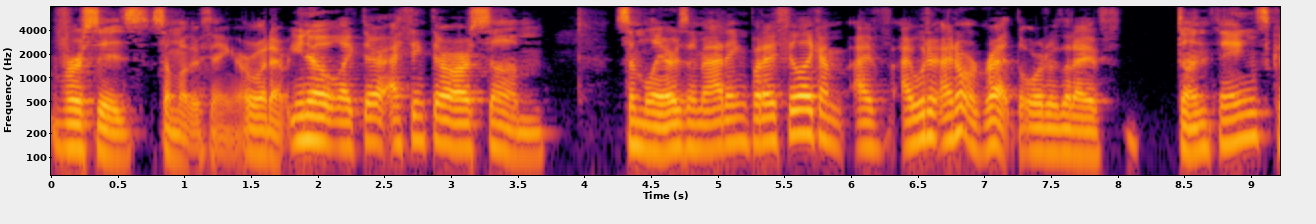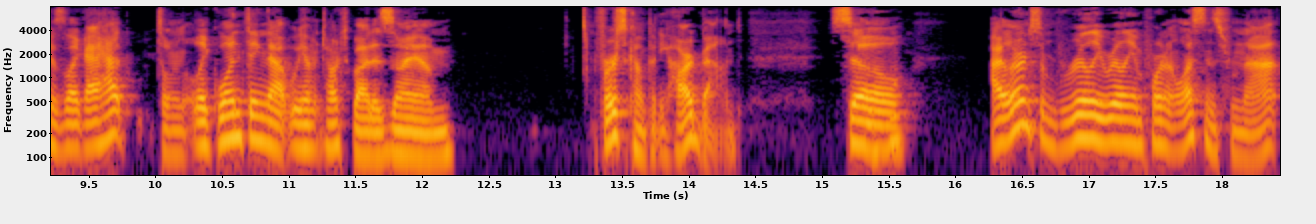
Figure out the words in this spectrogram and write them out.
versus some other thing or whatever? You know like there i think there are some some layers i'm adding but i feel like i'm i've i wouldn't i don't regret the order that i've done things because like i had like one thing that we haven't talked about is my um first company hardbound. So i learned some really really important lessons from that.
